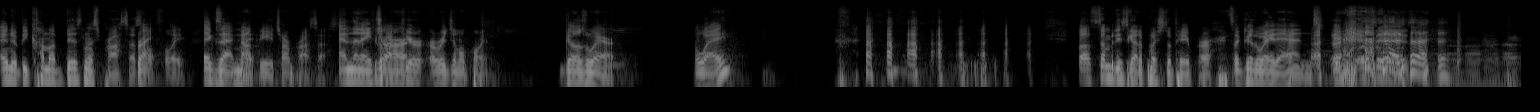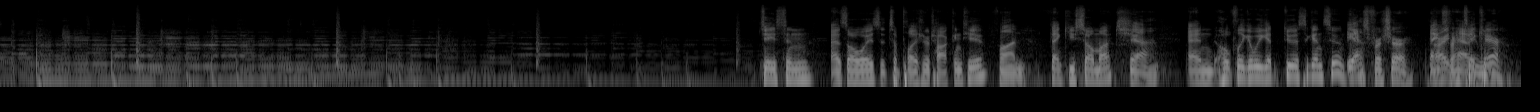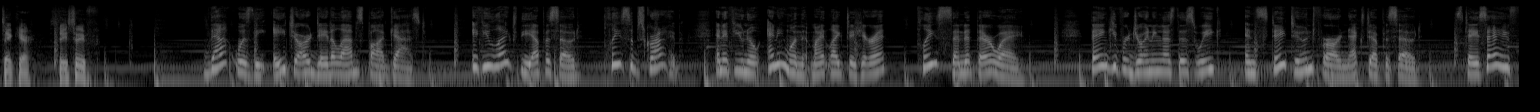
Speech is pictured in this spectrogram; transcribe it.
And it'll become a business process, Right. hopefully, Exactly. not the HR process. And then To go back HR to your original point. goes where? Away? well, somebody's got to push the paper. It's a good way to end. Yes, it is. Jason, as always, it's a pleasure talking to you. Fun. Thank you so much. Yeah. And hopefully we get to do this again soon. Yes, for sure. Thanks right, for having take me. Take care. Take care. Stay safe. That was the HR Data Labs podcast. If you liked the episode, please subscribe. And if you know anyone that might like to hear it, please send it their way. Thank you for joining us this week and stay tuned for our next episode. Stay safe.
